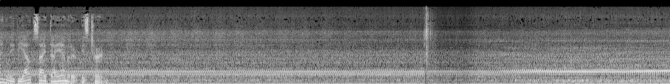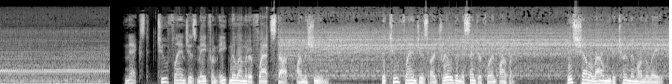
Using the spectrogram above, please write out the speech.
Finally the outside diameter is turned. Next, two flanges made from 8mm flat stock are machined. The two flanges are drilled in the center for an arbor. This shall allow me to turn them on the lathe.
